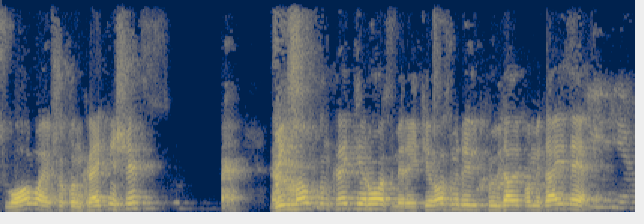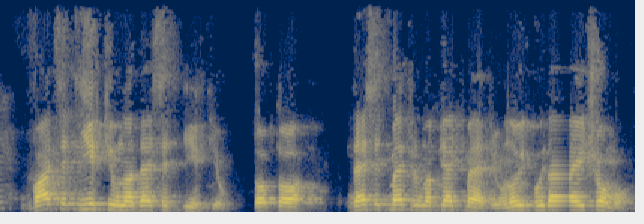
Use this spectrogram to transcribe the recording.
Слово, якщо конкретніше, він мав конкретні розміри. Які розміри відповідали, пам'ятаєте? 20 ліхтів на 10 ліхтів. Тобто 10 метрів на 5 метрів. Воно відповідає чому?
